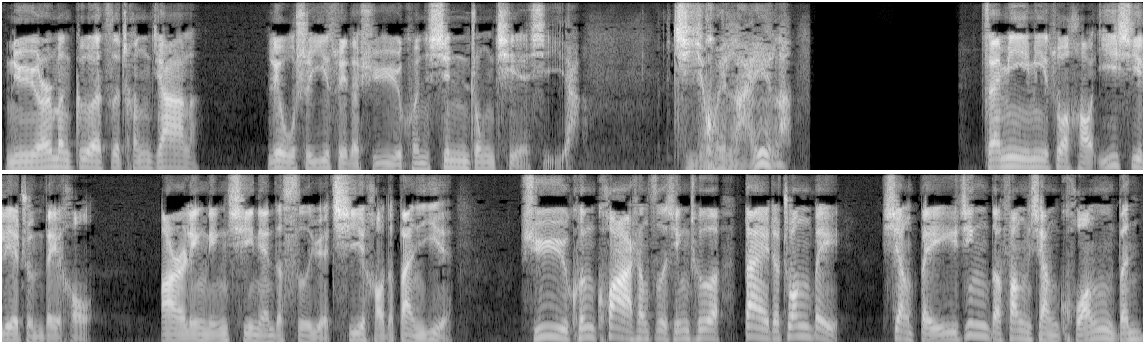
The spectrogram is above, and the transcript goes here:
女儿们各自成家了。六十一岁的徐玉坤心中窃喜呀，机会来了。在秘密做好一系列准备后，二零零七年的四月七号的半夜，徐玉坤跨上自行车，带着装备向北京的方向狂奔。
